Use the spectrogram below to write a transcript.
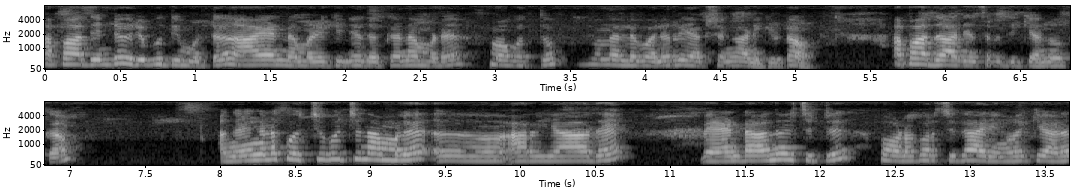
അപ്പോൾ അതിന്റെ ഒരു ബുദ്ധിമുട്ട് ആ എണ്ണമഴക്കിന്റെ ഇതൊക്കെ നമ്മുടെ മുഖത്തും നല്ലപോലെ റിയാക്ഷൻ കാണിക്കും കേട്ടോ അപ്പോൾ അത് ആദ്യം ശ്രദ്ധിക്കാൻ നോക്കാം. അങ്ങനെ അങ്ങനെ കൊച്ചു കൊച്ചു നമ്മൾ അറിയാതെ വേണ്ടാന്ന് വെച്ചിട്ട് പോണ കുറച്ച് കാര്യങ്ങളൊക്കെയാണ്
